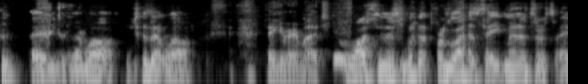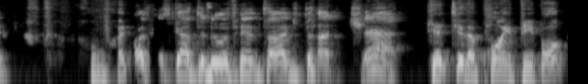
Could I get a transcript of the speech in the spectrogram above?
hey, you did that well. You did that well. Thank you very much. Watching this for the last eight minutes or so. What? What's this got to do with end times dot chat? Get to the point, people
